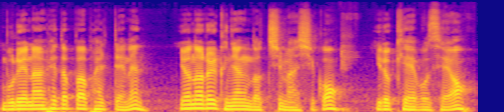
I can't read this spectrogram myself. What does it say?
물에나 회덮밥 할 때는 연어를 그냥 넣지 마시고 이렇게 해보세요.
